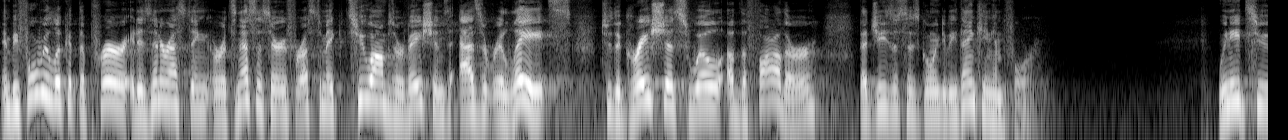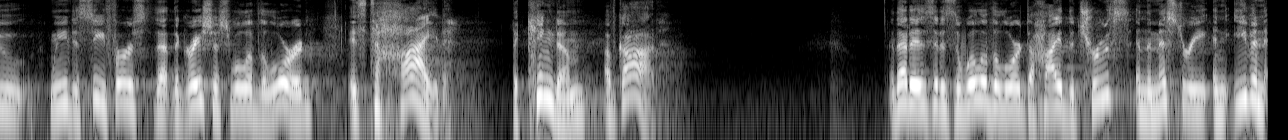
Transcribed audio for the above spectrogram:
And before we look at the prayer, it is interesting or it's necessary for us to make two observations as it relates to the gracious will of the Father that Jesus is going to be thanking him for. We need to, we need to see first that the gracious will of the Lord is to hide the kingdom of God. That is, it is the will of the Lord to hide the truths and the mystery and even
